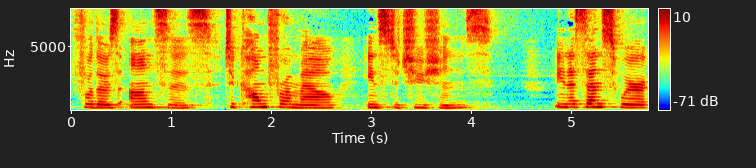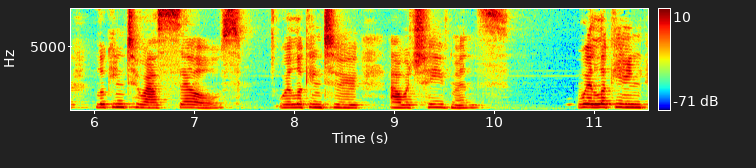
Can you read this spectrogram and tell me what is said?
for those answers to come from our institutions. In a sense, we're looking to ourselves we're looking to our achievements, we're looking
